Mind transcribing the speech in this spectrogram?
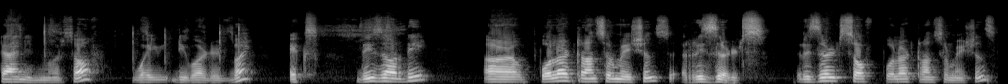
tan inverse of y divided by x. These are the uh, polar transformations results. Results of polar transformations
